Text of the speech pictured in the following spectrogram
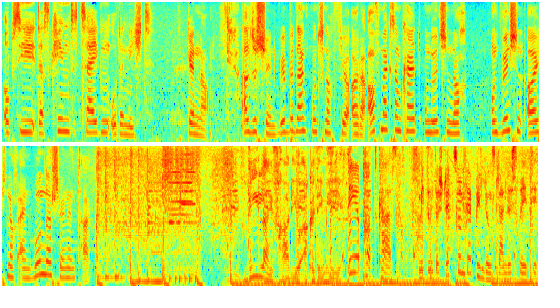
ob sie das Kind zeigen oder nicht. Genau. Also schön. Wir bedanken uns noch für eure Aufmerksamkeit und wünschen, noch, und wünschen euch noch einen wunderschönen Tag. Die Live-Radio Akademie. Der Podcast mit Unterstützung der Bildungslandesrätin.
